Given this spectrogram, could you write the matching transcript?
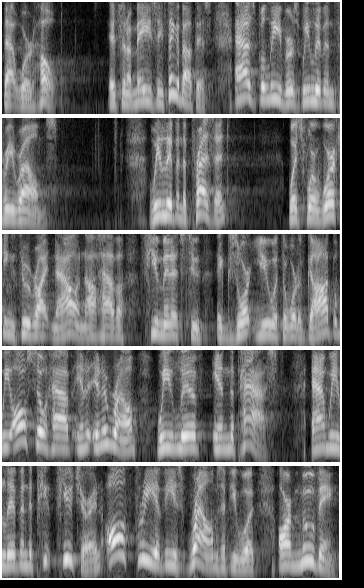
that word hope. It's an amazing thing about this. As believers, we live in three realms. We live in the present, which we're working through right now, and I'll have a few minutes to exhort you with the Word of God. But we also have, in, in a realm, we live in the past and we live in the pu- future. And all three of these realms, if you would, are moving.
